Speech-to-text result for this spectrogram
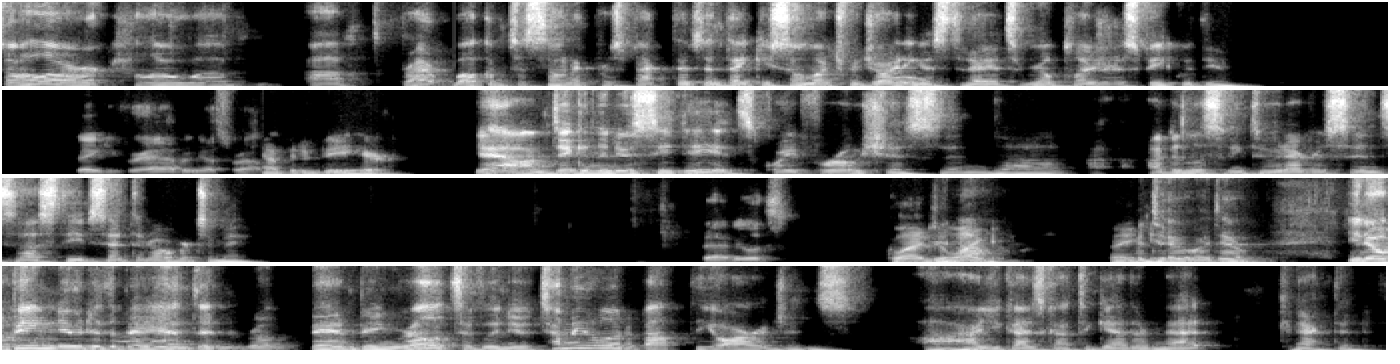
So, hello, Eric. Hello, uh, uh, Brett. Welcome to Sonic Perspectives, and thank you so much for joining us today. It's a real pleasure to speak with you. Thank you for having us, Rob. Happy to be here. Yeah, I'm digging the new CD. It's quite ferocious, and uh, I've been listening to it ever since uh, Steve sent it over to me. Fabulous. Glad you yeah. like it. Thank I you. do. I do. You know, being new to the band and re- band being relatively new, tell me a little about the origins, uh, how you guys got together, met, connected.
